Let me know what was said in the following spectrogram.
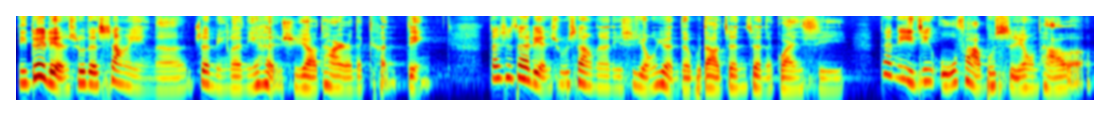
你对脸书的上瘾呢，证明了你很需要他人的肯定。但是在脸书上呢，你是永远得不到真正的关系，但你已经无法不使用它了。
